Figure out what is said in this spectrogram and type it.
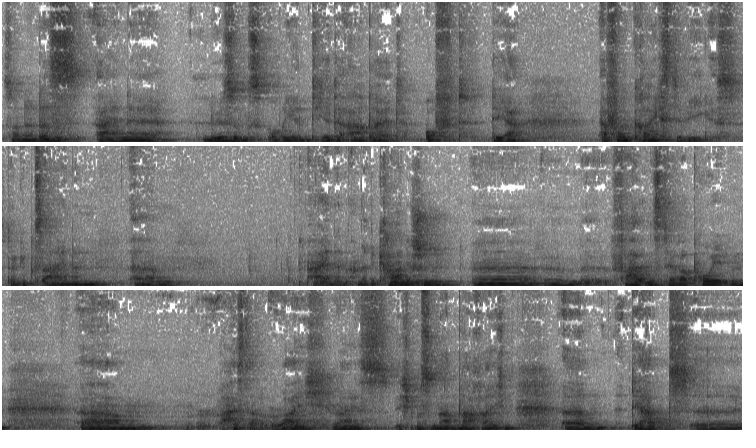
sondern dass mhm. eine lösungsorientierte Arbeit oft der erfolgreichste Weg ist. Da gibt es einen, ähm, einen amerikanischen äh, äh, Verhaltenstherapeuten, ähm, heißt er Reich, Reis, ich muss den Namen nachreichen, ähm, der hat äh,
